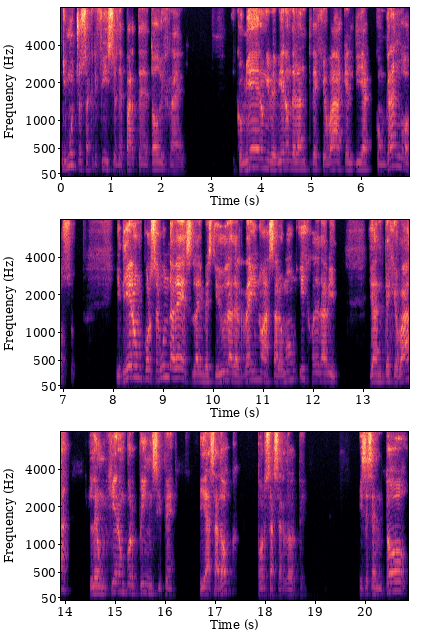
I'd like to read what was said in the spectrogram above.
y muchos sacrificios de parte de todo Israel. Y comieron y bebieron delante de Jehová aquel día con gran gozo, y dieron por segunda vez la investidura del reino a Salomón, hijo de David, y ante Jehová le ungieron por príncipe y a Sadoc por sacerdote. Y se sentó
